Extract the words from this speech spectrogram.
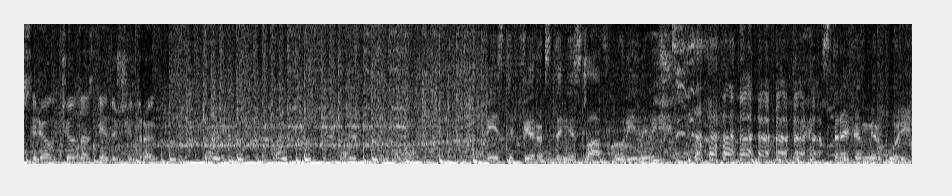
Серег, что за следующий трек? Кристофер Станислав Уринович с треком «Меркурий».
